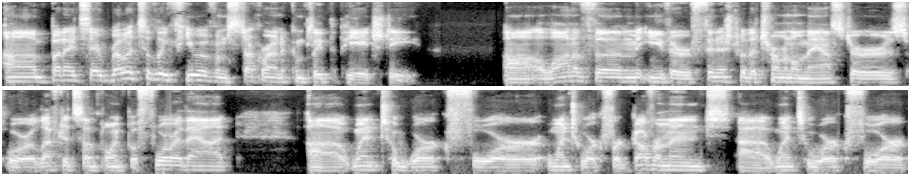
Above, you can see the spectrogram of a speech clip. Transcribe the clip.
um, but I'd say relatively few of them stuck around to complete the PhD. Uh, a lot of them either finished with a terminal master's or left at some point before that. Uh, went to work for went to work for government, uh, went to work for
